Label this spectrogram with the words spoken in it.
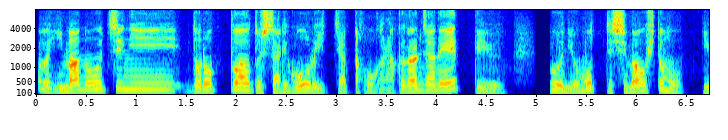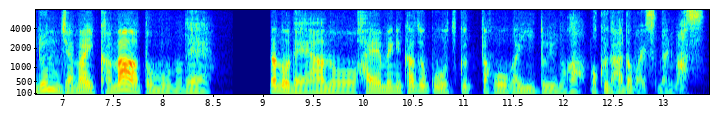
多分今のうちにドロップアウトしたりゴール行っちゃった方が楽なんじゃねっていう風に思ってしまう人もいるんじゃないかなと思うので、なので、あの、早めに家族を作った方がいいというのが僕のアドバイスになります。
